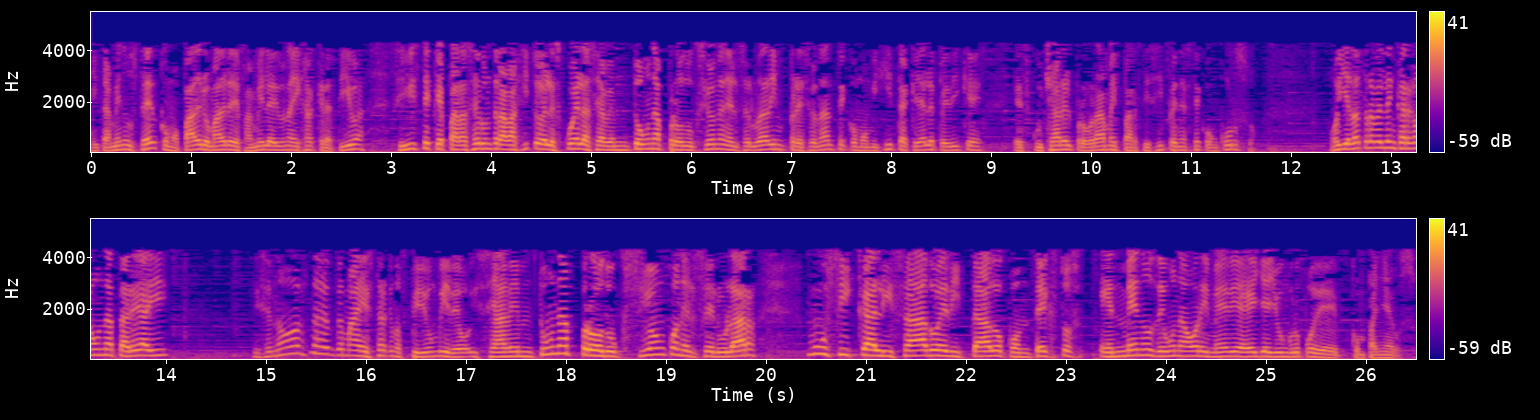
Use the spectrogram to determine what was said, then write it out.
Y también usted, como padre o madre de familia de una hija creativa, si viste que para hacer un trabajito de la escuela se aventó una producción en el celular impresionante como mi hijita, que ya le pedí que escuchara el programa y participe en este concurso. Oye, la otra vez le encargó una tarea ahí. Dice, no, es una maestra que nos pidió un video y se aventó una producción con el celular musicalizado, editado, con textos, en menos de una hora y media ella y un grupo de compañeros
